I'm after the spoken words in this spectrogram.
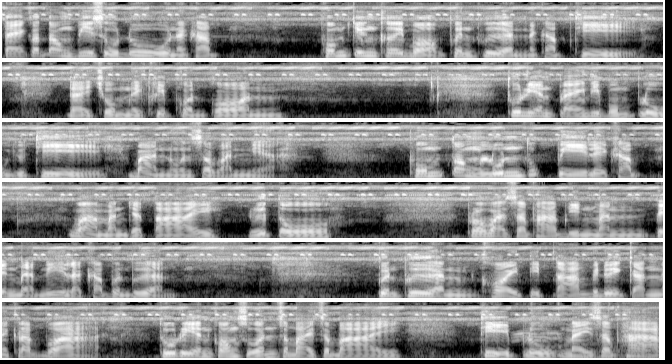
แต่ก็ต้องพิสูจน์ดูนะครับ ผมจึงเคยบอกเพื่อนๆนะครับที่ ได้ชมในคลิปก่อนๆทุเรียนแปลงที่ผมปลูกอยู่ที่บ้านโนนสวรรค์เนี่ย ผมต้องลุ้นทุกปีเลยครับ ว่ามันจะตายหรือโต เพราะว่าสภาพดินมันเป็นแบบนี้แหละครับเพื่อนๆ เพื่อนๆคอยติดตามไปด้วยกันนะครับว่าทุเรียนของสวนสบายๆที่ปลูกในสภาพ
